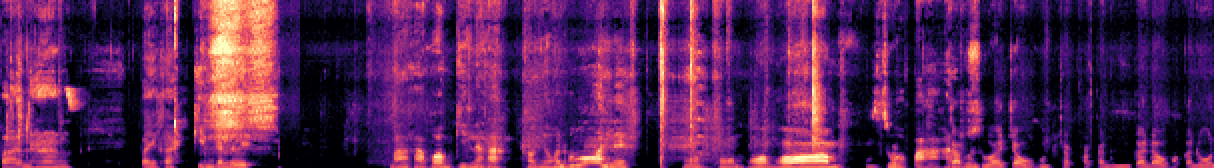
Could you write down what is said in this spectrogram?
ป่านห้าง ไปค่ะ กินกันเลย มาค่ะพร้อมกินแล้วค่ะข้าวเหนียวฮ้อนๆเลยโอ้ยหอมหอมหอมสั่วป่าค่ะกัทุบกคนสัวเจ้าหุ่นจักพักกระดุมกระเดาพักกระโดน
